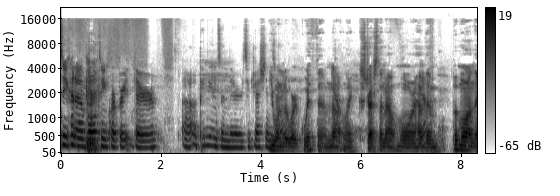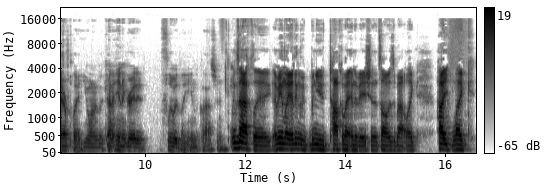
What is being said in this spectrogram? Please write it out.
so you kind of evolved to incorporate their uh, opinions and their suggestions. You wanted right? to work with them, not Yeah. like stress them out more, have Yeah. them put more on their plate. You wanted to kind of integrate it fluidly in the classroom. Exactly. I mean, like I think when you talk about innovation, it's always about like how like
